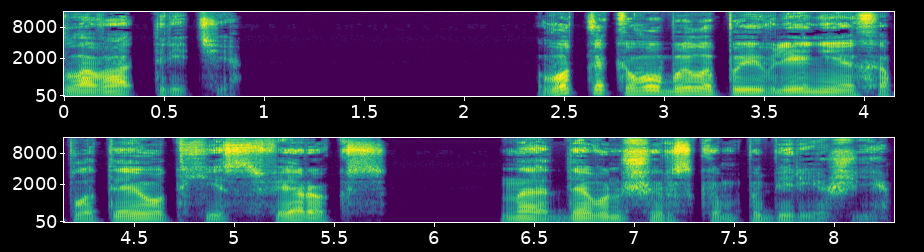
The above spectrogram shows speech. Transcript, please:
Глава третья. Вот каково было появление Хаплотеотхис ферокс на Девонширском побережье.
